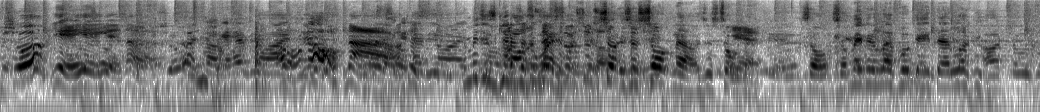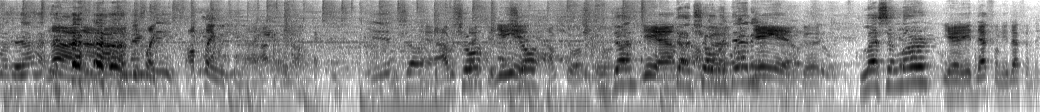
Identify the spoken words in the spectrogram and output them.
You sure? Yeah, yeah, yeah, nah. You talking heavy on IG. I don't know. Nah, I'm just, heavy on IG. Let me just get I'm out just the way. messing So it's just, it's just talk now. It's just talk Yeah. now. So, so maybe the left hook ain't that lucky. All trolls must die. nah, nah, nah. I'm just like, I'm playing with you, man. I, you know. You sure? Yeah, I'm sure? respect it. Yeah, yeah. sure? I'm sure, I'm sure. You done? Yeah, You I'm, done I'm trolling good. Danny? Yeah, yeah, I'm good. Lesson learned. Yeah, yeah, definitely, definitely.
